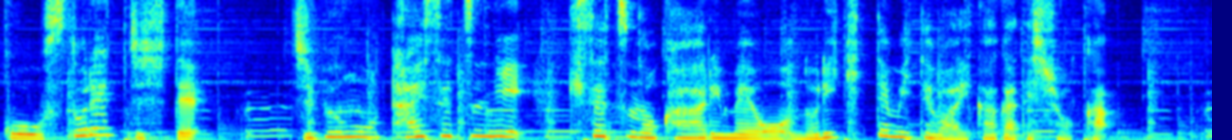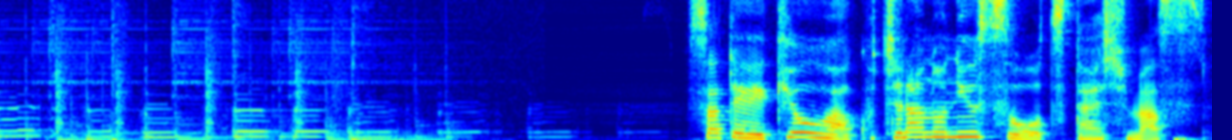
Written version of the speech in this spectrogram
こうストレッチして自分を大切に季節の変わり目を乗り切ってみてはいかがでしょうか。さて今日はこちらのニュースをお伝えします。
